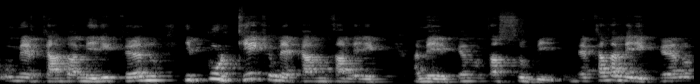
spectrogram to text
o mercado americano. E por que, que o mercado tá americano está subindo? O mercado americano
